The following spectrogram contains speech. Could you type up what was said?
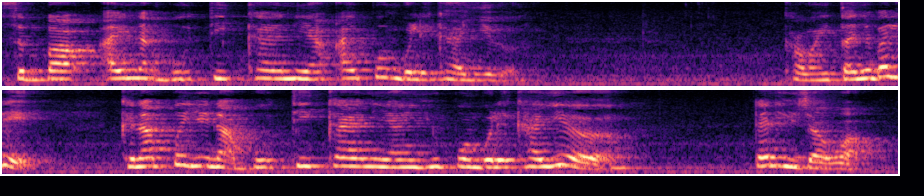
sebab I nak buktikan yang I pun boleh kaya. Kawan you tanya balik. Kenapa you nak buktikan yang you pun boleh kaya? Dan you jawab.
